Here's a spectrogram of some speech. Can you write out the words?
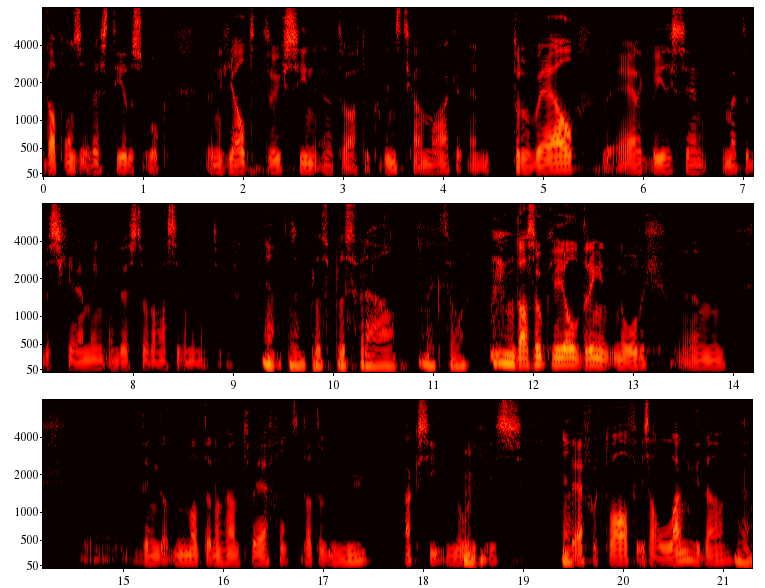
dat onze investeerders ook hun geld terugzien en uiteraard ook winst gaan maken. En terwijl we eigenlijk bezig zijn met de bescherming en de restauratie van de natuur. Ja, dat is een plus-plus verhaal, wat ik hoor. Dat is ook heel dringend nodig. Ehm, eh, ik denk dat niemand daar nog aan twijfelt dat er nu actie nodig is. Ja. Vijf voor twaalf is al lang gedaan. Dat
